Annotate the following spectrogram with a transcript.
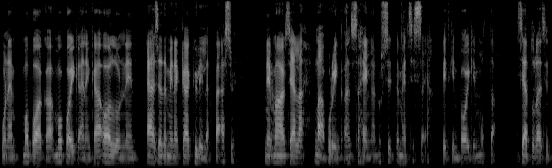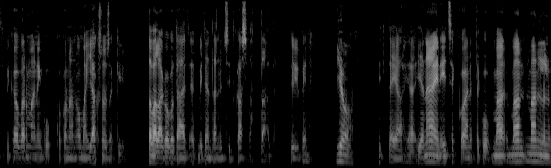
kun en mopoakaan, mopoikäinenkään ollut, niin eihän sieltä minnekään kylille päässyt. Niin mä oon siellä naapurin kanssa hengannut sitten metsissä ja pitkin poikin, mutta sieltä tulee sitten, mikä on varmaan niin kuin kokonaan oma jaksonsakin, tavallaan koko tämä, että, että miten tämä nyt sitten kasvattaa tämän tyypin. Joo. Sitten ja, ja, ja näin itse koen, että kun mä, mä, oon, mä oon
